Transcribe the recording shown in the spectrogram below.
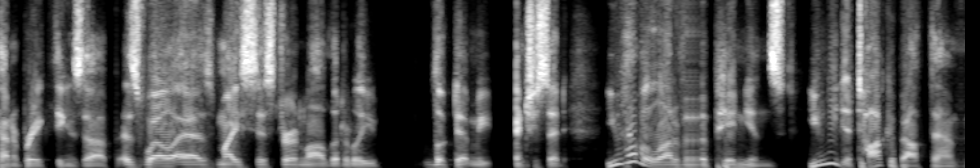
kind of break things up, as well as my sister in law literally looked at me and she said, You have a lot of opinions. You need to talk about them.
